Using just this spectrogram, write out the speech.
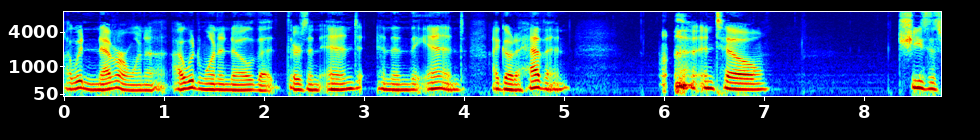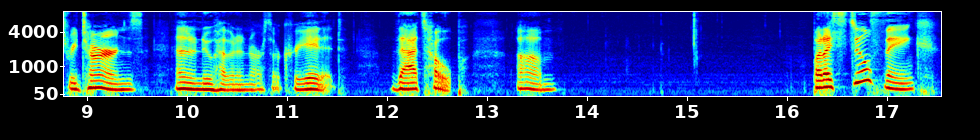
I would never want to. I would want to know that there's an end, and then the end, I go to heaven until Jesus returns and a new heaven and earth are created. That's hope. Um, but I still think,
